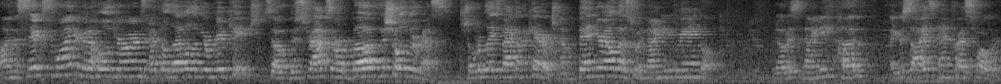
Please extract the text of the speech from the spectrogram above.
On the sixth one, you're going to hold your arms at the level of your rib cage. So the straps are above the shoulder rest. Shoulder blades back on the carriage. Now bend your elbows to a 90 degree angle. Notice 90, hug at your sides and press forward.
